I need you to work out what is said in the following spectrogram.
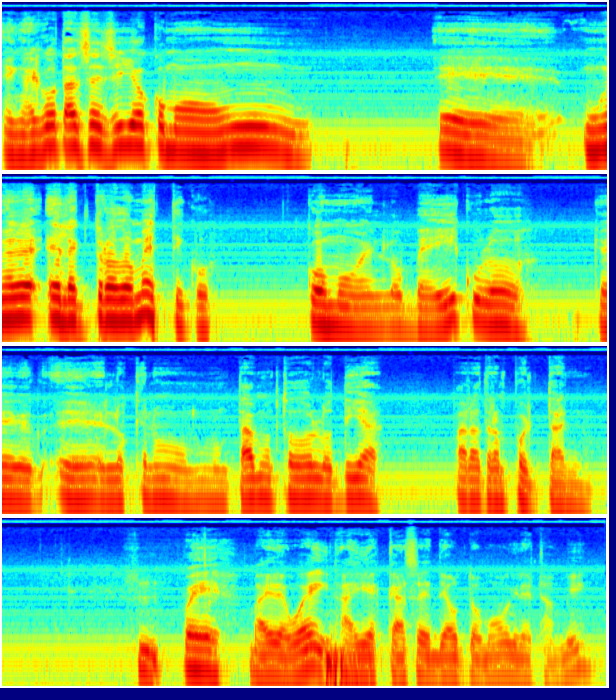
en algo tan sencillo como un, eh, un electrodoméstico, como en los vehículos que eh, los que nos montamos todos los días para transportarnos. Hmm. Pues, By the way, hay escasez de automóviles también.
